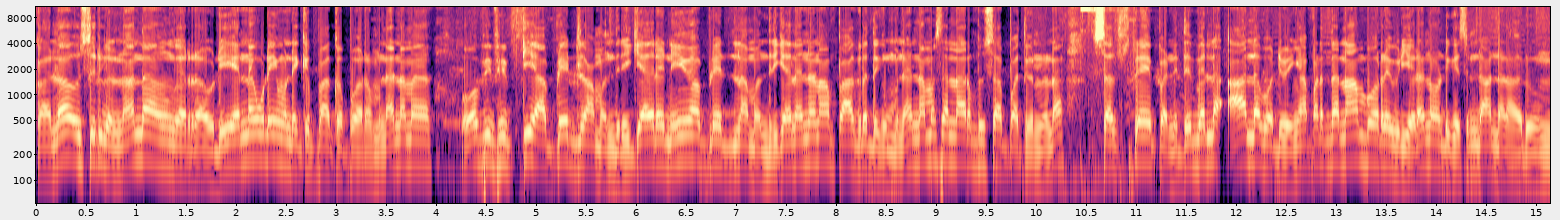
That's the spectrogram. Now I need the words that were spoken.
கலோ உசிர்கள். நான் தான் அவங்க ரவுடி. என்ன கூட இன்றைக்கு பார்க்க போகிறோம்னா நம்ம ஓபி ஃபிஃப்டி அப்டேட்லாம் வந்திருக்கு. அதில் நியூ அப்டேட்லாம் வந்திருக்கு. அதில் என்ன நான் பார்க்குறதுக்கு முன்னாடி நம்ம எல்லாரும் புதுசாக பார்த்துக்கணும்னா சப்ஸ்கிரைப் பண்ணிவிட்டு வெளில ஆளில் போட்டு வைங்க. அப்புறம் தான் நான் போடுற வீடியோவில் நோட்டிஃபிகேஷன் டாண்டான வரும்.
